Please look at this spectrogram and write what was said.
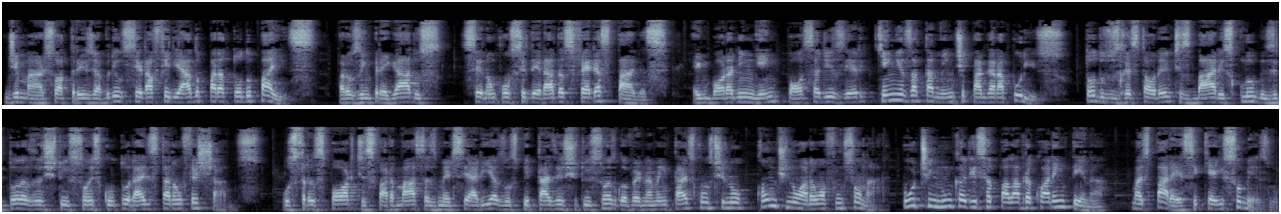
de março a 3 de abril, será feriado para todo o país. Para os empregados, serão consideradas férias pagas, embora ninguém possa dizer quem exatamente pagará por isso. Todos os restaurantes, bares, clubes e todas as instituições culturais estarão fechados. Os transportes, farmácias, mercearias, hospitais e instituições governamentais continu continuarão a funcionar. Putin nunca disse a palavra quarentena, mas parece que é isso mesmo.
